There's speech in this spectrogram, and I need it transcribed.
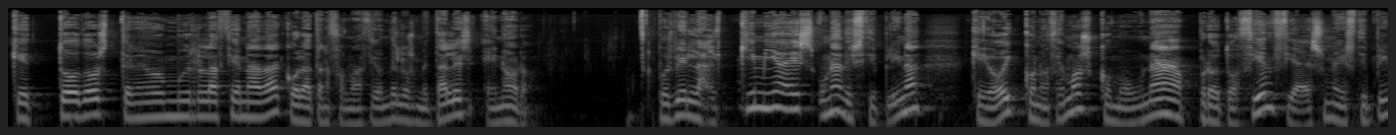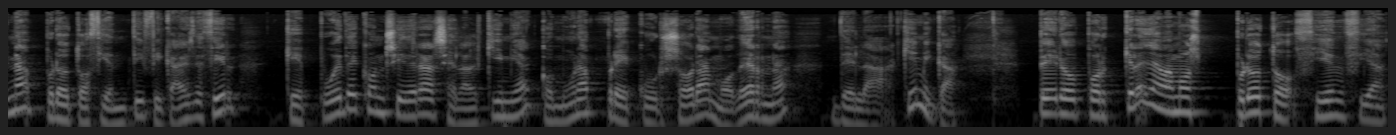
que todos tenemos muy relacionada con la transformación de los metales en oro. Pues bien, la alquimia es una disciplina que hoy conocemos como una protociencia, es una disciplina protocientífica, es decir, que puede considerarse a la alquimia como una precursora moderna de la química. Pero ¿por qué la llamamos protociencia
